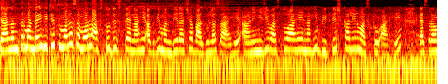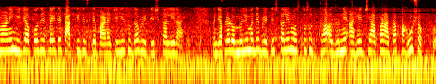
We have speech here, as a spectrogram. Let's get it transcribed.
त्यानंतर मंडळी ही जी तुम्हाला समोर वास्तू दिसते ना ही अगदी मंदिराच्या बाजूलाच आहे आणि ही जी वास्तू आहे ना ही ब्रिटिशकालीन वास्तू आहे. त्याचप्रमाणे ही जी अपोजिटला इथे टाकी दिसते पाण्याची ही सुद्धा ब्रिटिशकालीन आहे. म्हणजे आपल्या डोंबिवलीमध्ये ब्रिटिशकालीन वस्तूसुद्धा अजूनही आहेत जे आपण आता पाहू शकतो.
